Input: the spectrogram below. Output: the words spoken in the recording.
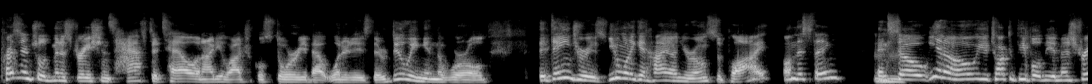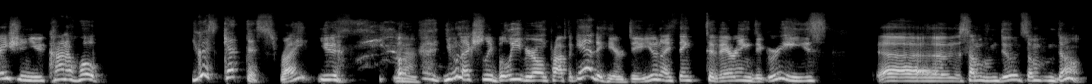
presidential administrations have to tell an ideological story about what it is they're doing in the world. The danger is you don't want to get high on your own supply on this thing. Mm-hmm. And so, you know, you talk to people in the administration, you kind of hope you guys get this, right? You, yeah. you don't actually believe your own propaganda here, do you? And I think to varying degrees, uh, some of them do and some of them don't.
